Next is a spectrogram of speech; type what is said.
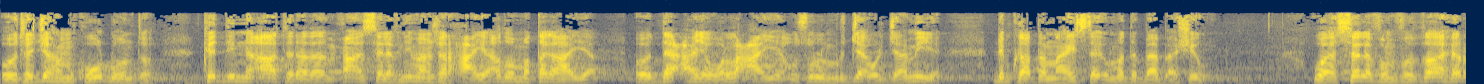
oo tajahum kuu dhuunto kadibna aad tirahda muxua salafnimaan sharxaya adoo matagahaya oo daacaya wallacaya usuul murja waljaamiya dhibkaadana haysta ummadda baaba'shay wey waa salafun fi daahir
